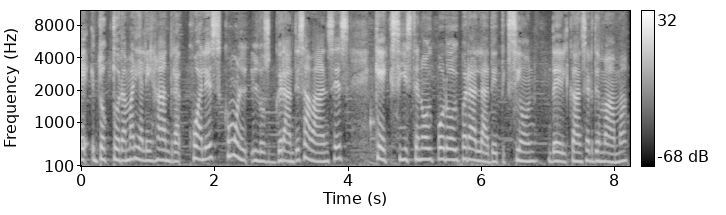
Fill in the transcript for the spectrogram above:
Eh, doctora María Alejandra, ¿cuáles como los grandes avances que existen hoy por hoy para la detección del cáncer de mama?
